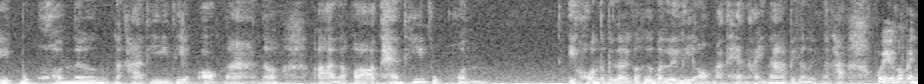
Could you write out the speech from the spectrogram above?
อีกบุคคลหนึ่งนะคะที่ที่ออกมาเนาะะแล้วก็แทนที่บุคคล อีกคนหนึ่งไปเลยก็คือมันลิลี่ออกมาแทนไอหน้าไปเลยนะคะคุยก็เป็น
